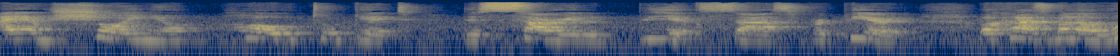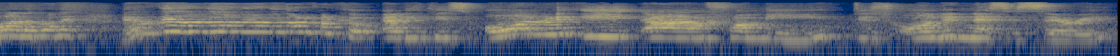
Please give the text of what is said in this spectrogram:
i am showing you how to get the sorrel baked sauce prepared. Because when I want about it. And it is only um, for me it is only necessary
